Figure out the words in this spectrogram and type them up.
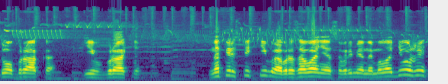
до брака и в браке, на перспективы образования современной молодежи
